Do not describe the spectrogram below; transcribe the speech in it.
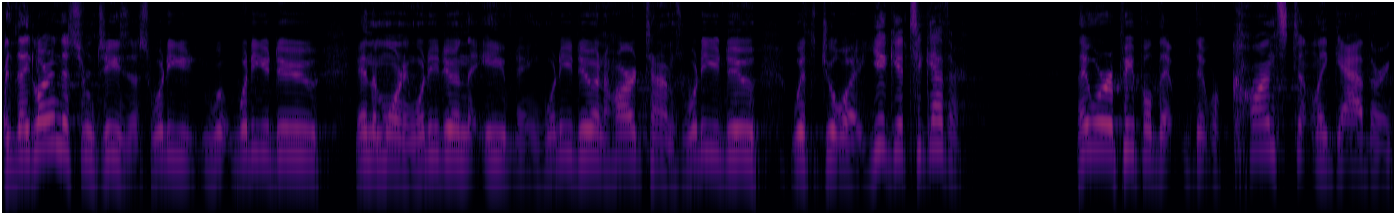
They learned this from Jesus. What do, you, what do you do in the morning? What do you do in the evening? What do you do in hard times? What do you do with joy? You get together. They were a people that, that were constantly gathering.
